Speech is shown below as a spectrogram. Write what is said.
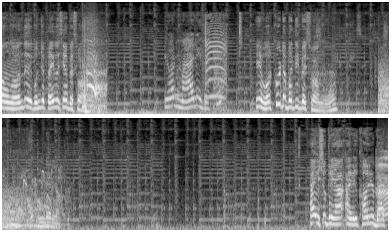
அவங்க வந்து கொஞ்சம் பிரைவசியா பேசுவாங்க. யுவர் மேரிட் ஏய் ஒர்க் அவுட்டை பத்தி பேசுவாங்க. Hi Vishnupriya I will call you back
